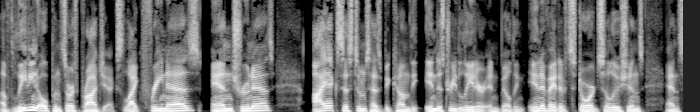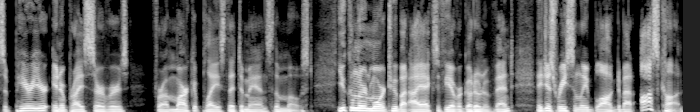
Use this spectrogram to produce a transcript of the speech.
of leading open source projects like FreeNAS and TrueNAS, IX Systems has become the industry leader in building innovative storage solutions and superior enterprise servers for a marketplace that demands the most. You can learn more too about IX if you ever go to an event. They just recently blogged about OSCON,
